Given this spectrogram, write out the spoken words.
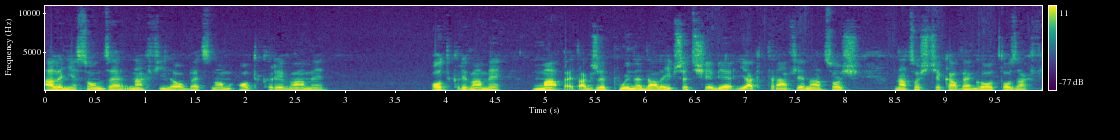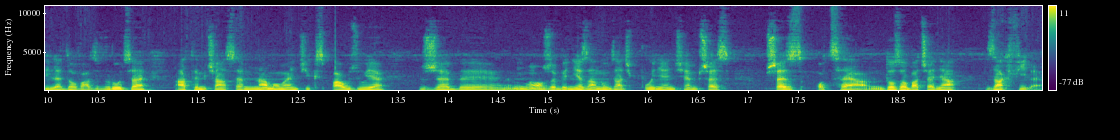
ale nie sądzę. Na chwilę obecną odkrywamy, odkrywamy mapę. Także płynę dalej przed siebie. Jak trafię na coś, na coś ciekawego, to za chwilę do Was wrócę, a tymczasem na momencik spauzuję, żeby, no, żeby nie zanudzać płynięciem przez, przez ocean. Do zobaczenia za chwilę.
